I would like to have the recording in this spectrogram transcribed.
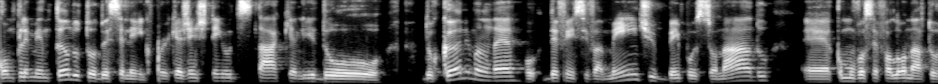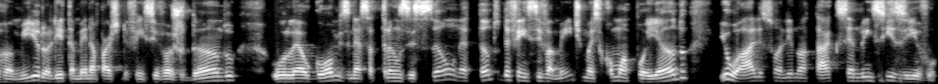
Complementando todo esse elenco, porque a gente tem o destaque ali do, do Kahneman, né? Defensivamente, bem posicionado, é, como você falou, Nato Ramiro ali também na parte defensiva ajudando, o Léo Gomes nessa transição, né, tanto defensivamente, mas como apoiando, e o Alisson ali no ataque sendo incisivo.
